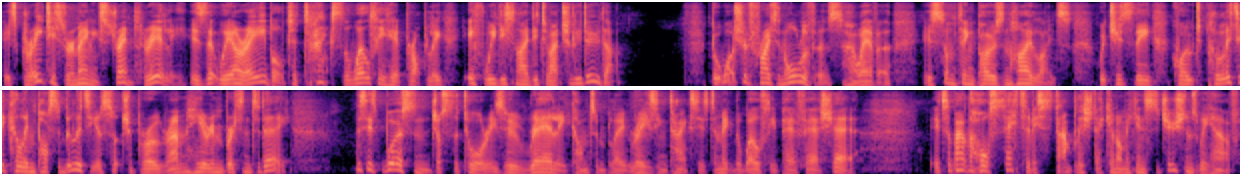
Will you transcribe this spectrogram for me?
Its greatest remaining strength, really, is that we are able to tax the wealthy here properly if we decided to actually do that. But what should frighten all of us, however, is something Posen highlights, which is the, quote, political impossibility of such a programme here in Britain today. This is worse than just the Tories, who rarely contemplate raising taxes to make the wealthy pay a fair share. It's about the whole set of established economic institutions we have,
